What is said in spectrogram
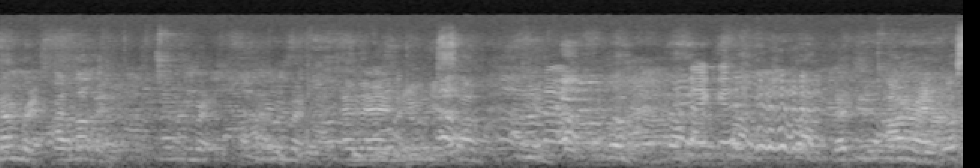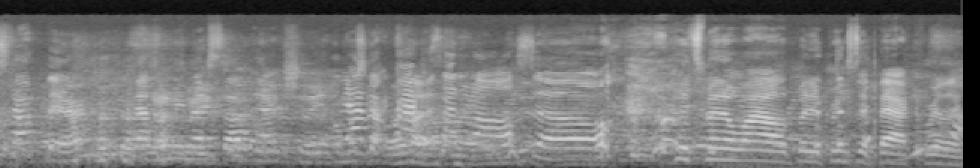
Remember it. I love it. I remember it. I remember it. And then you um, some. All right, we'll stop there. That's when we messed up, actually. We Almost haven't got practiced cut. that at all, so It's been a while, but it brings it back, really.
